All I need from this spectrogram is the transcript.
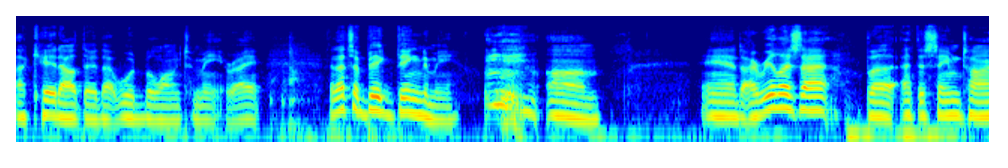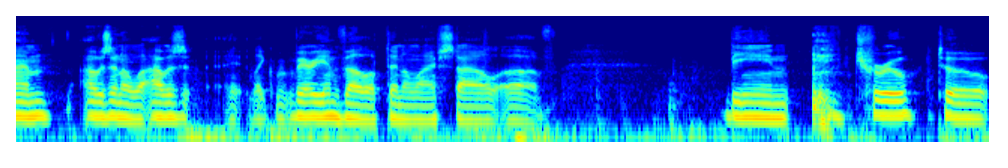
a kid out there that would belong to me, right? And that's a big thing to me. um, and I realized that, but at the same time, I was in a I was eh, like very enveloped in a lifestyle of being true to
